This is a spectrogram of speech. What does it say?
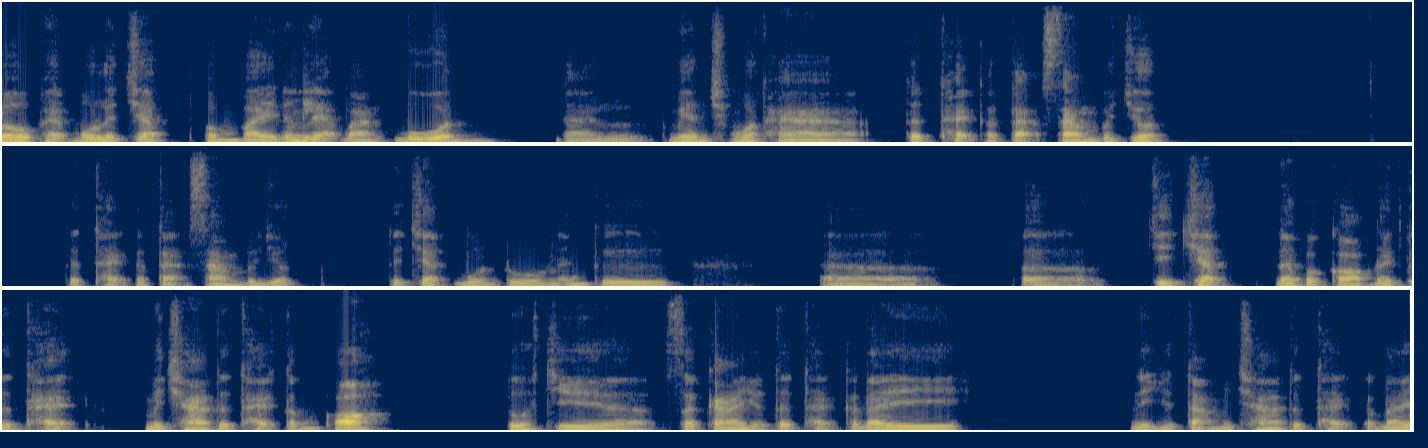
លោភៈមូលចិត្ត8ហ្នឹងលះបាន4ដែលមានឈ្មោះថាទិដ្ឋិកតសម្បយុទ្ធទិដ្ឋិកតសម្បយុទ្ធទៅចិត្ត4ដួងហ្នឹងគឺអឺអឺជាចិត្តដែលប្រកបដោយទិដ្ឋិមិឆាទិដ្ឋិទាំងអស់ទោះជាសកាយទិដ្ឋិក្តីនិយតមិឆាទិដ្ឋិក្តី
